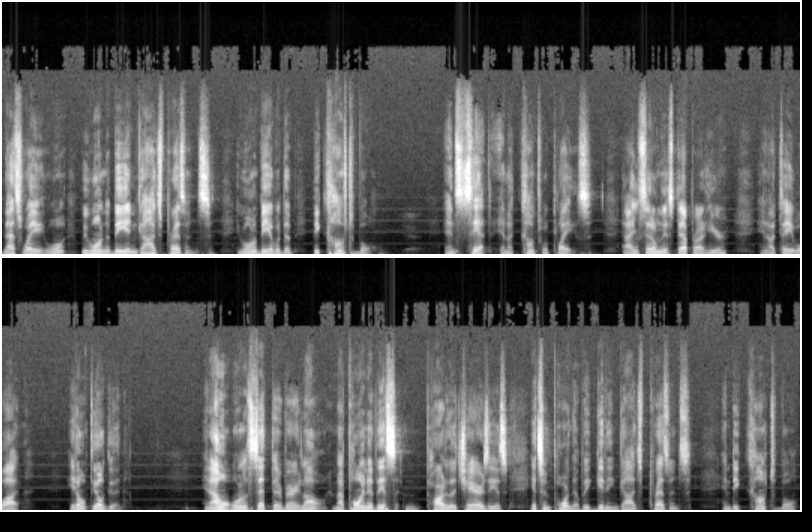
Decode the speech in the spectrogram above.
And that's way we want, we want to be in God's presence. We want to be able to be comfortable and sit in a comfortable place. I can sit on this step right here, and I tell you what, it don't feel good and I don't want to sit there very long. My point of this part of the chairs is it's important that we get in God's presence and be comfortable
